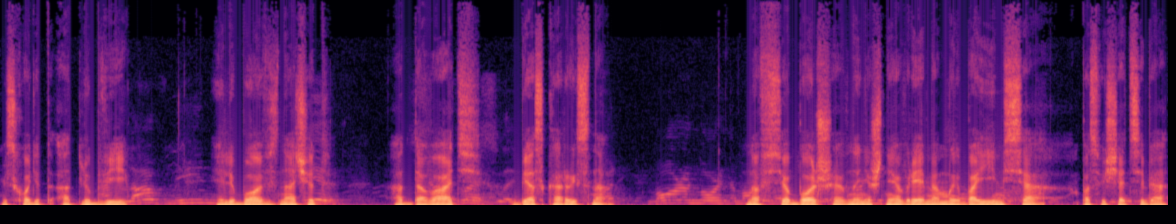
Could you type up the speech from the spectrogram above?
исходит от любви. И любовь значит отдавать бескорыстно. Но все больше в нынешнее время мы боимся посвящать себя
